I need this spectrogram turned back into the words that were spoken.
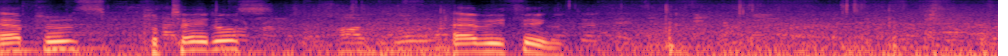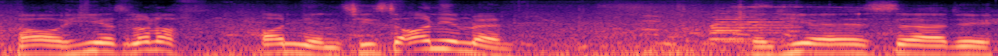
apples, potatoes, everything. Oh, he has a lot of onions. He's the onion man. And here is uh, the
